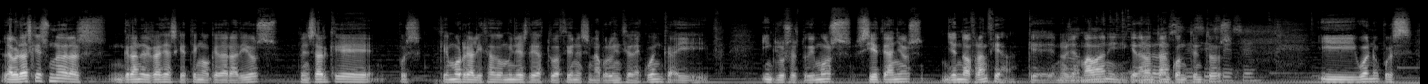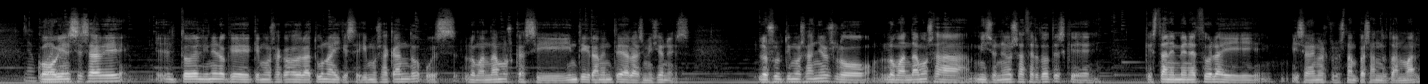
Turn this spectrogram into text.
La verdad es que es una de las grandes gracias que tengo que dar a Dios, pensar que, pues, que hemos realizado miles de actuaciones en la provincia de Cuenca y Incluso estuvimos siete años yendo a Francia, que nos llamaban y quedaron tan contentos. y bueno, pues como bien se sabe, todo el dinero que, hemos sacado de la tuna y que seguimos sacando, pues lo mandamos casi íntegramente a las misiones. Los últimos años lo, lo mandamos a misioneros sacerdotes que, que están en Venezuela y, sabemos que lo están pasando tan mal.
